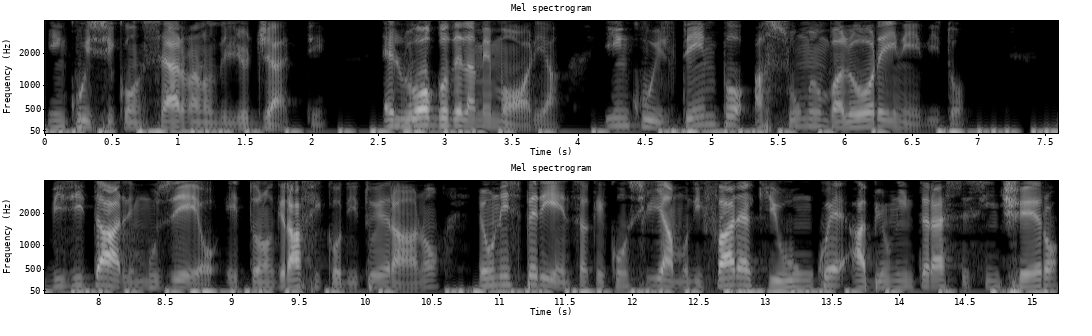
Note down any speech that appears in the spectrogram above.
in cui si conservano degli oggetti, è luogo della memoria, in cui il tempo assume un valore inedito. Visitare il museo etnografico di Toerano è un'esperienza che consigliamo di fare a chiunque abbia un interesse sincero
